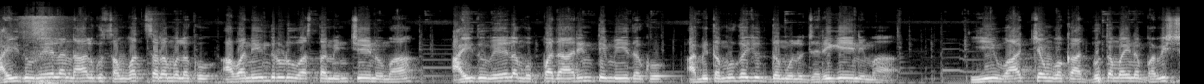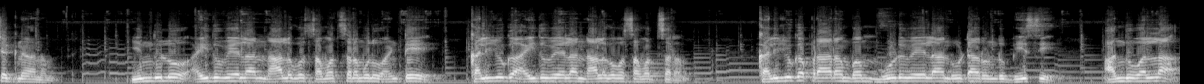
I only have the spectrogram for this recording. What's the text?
ఐదు వేల నాలుగు సంవత్సరములకు అవనీంద్రుడు అస్తమించేనుమా? ఐదు వేల ముప్పదారింటి మీదకు అమితముగ యుద్ధములు జరిగేనిమా? ఈ వాక్యం ఒక అద్భుతమైన భవిష్య జ్ఞానం. ఇందులో ఐదు వేల నాలుగు సంవత్సరములు అంటే కలియుగ ఐదు వేల నాలుగవ సంవత్సరం. కలియుగ ప్రారంభం మూడు వేల నూట రెండు బీసీ అందువల్ల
